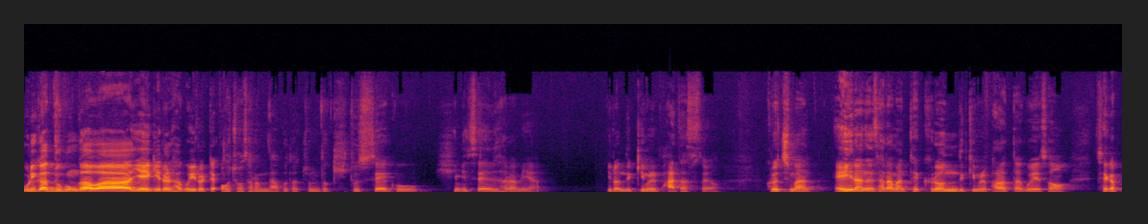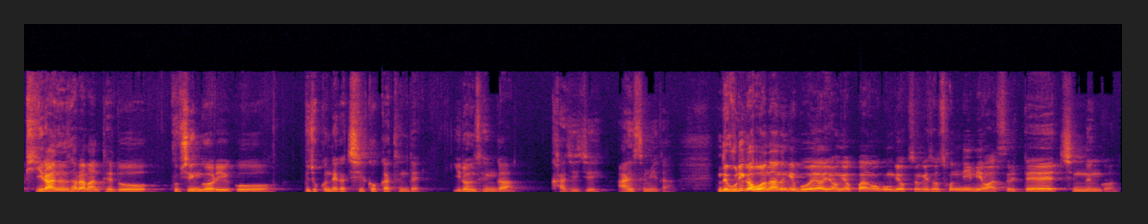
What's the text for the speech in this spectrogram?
우리가 누군가와 얘기를 하고 이럴 때, 어, 저 사람 나보다 좀 더 기도 세고 힘이 센 사람이야. 이런 느낌을 받았어요. 그렇지만 A라는 사람한테 그런 느낌을 받았다고 해서 제가 B라는 사람한테도 굽신거리고 무조건 내가 질 것 같은데 이런 생각 가지지 않습니다. 근데 우리가 원하는 게 뭐예요? 영역 방어 공격성에서 손님이 왔을 때 짖는 건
